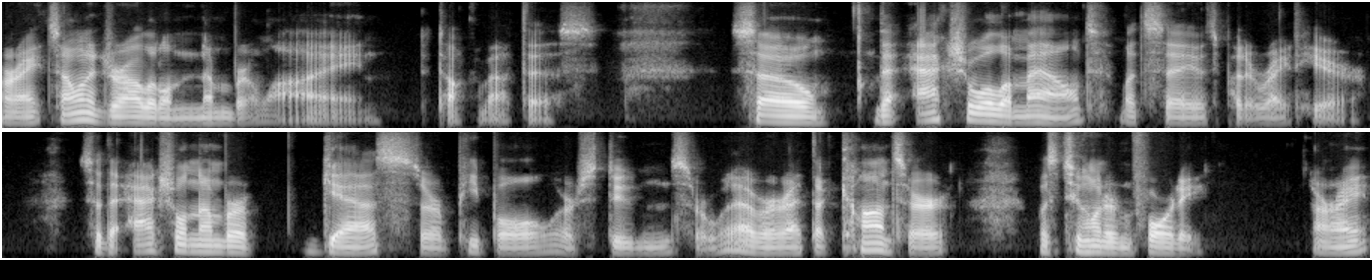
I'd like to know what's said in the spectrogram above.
All right. So I want to draw a little number line talk about this. So the actual amount, let's say, let's put it right here. So the actual number of guests or people or students or whatever at the concert was 240. All right.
